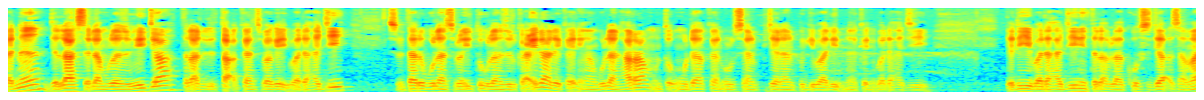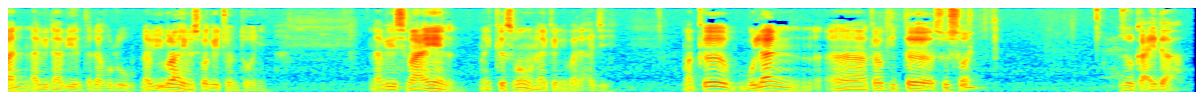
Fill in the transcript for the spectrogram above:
Kerana jelas dalam bulan Zulhijjah telah diletakkan sebagai ibadah haji Sementara bulan sebelum itu bulan Zulkaidah dekat dengan bulan haram untuk memudahkan urusan perjalanan pergi balik menunaikan ibadah haji. Jadi ibadah haji ini telah berlaku sejak zaman Nabi-Nabi yang terdahulu. Nabi Ibrahim sebagai contohnya. Nabi Ismail, mereka semua menunaikan ibadah haji. Maka bulan uh, kalau kita susun Zulkaidah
